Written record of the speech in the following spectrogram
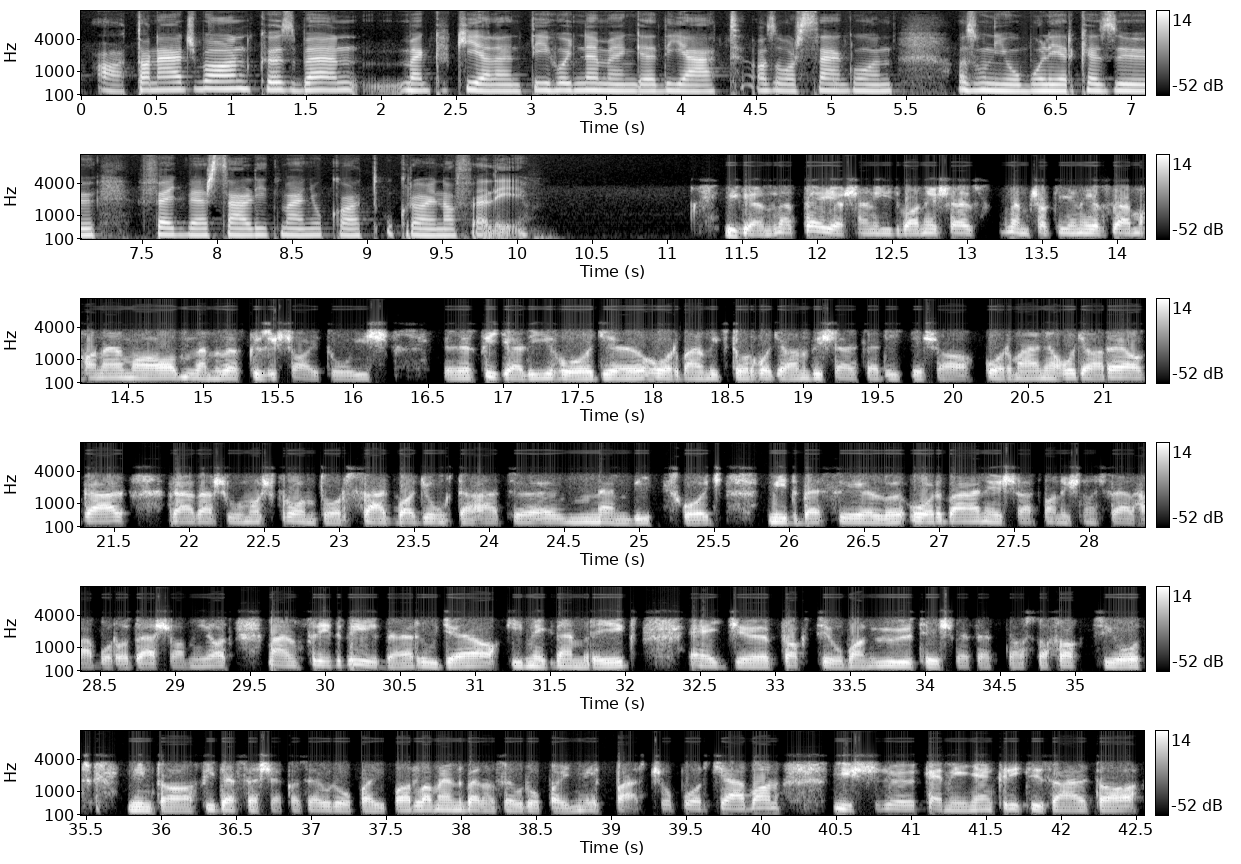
a tanácsban, közben meg kijelenti, hogy nem engedi át az országon az unióból érkező fegyverszállítmányokat Ukrajna felé. Igen, teljesen így van, és ez nem csak én érzem, hanem a nemzetközi sajtó is figyeli, hogy Orbán Viktor hogyan viselkedik, és a kormánya hogyan reagál. Ráadásul most frontország vagyunk, tehát nem vicc, hogy mit beszél Orbán, és hát van is nagy felháborodás miatt. Manfred Weber, ugye, aki még nemrég egy frakcióban ült és vezette azt a frakciót, mint a fideszesek az Európai Parlamentben, az Európai Néppárt csoportjában, is keményen kritizálta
